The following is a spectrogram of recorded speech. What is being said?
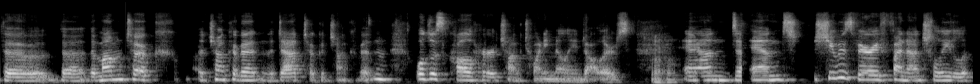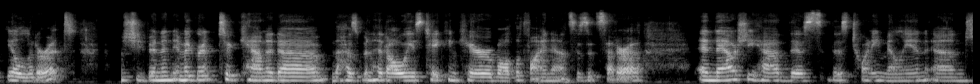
the, the, the mom took a chunk of it and the dad took a chunk of it. And we'll just call her chunk $20 million. Uh-huh. And, and she was very financially illiterate. She'd been an immigrant to Canada. The husband had always taken care of all the finances, et cetera. And now she had this this 20 million. And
